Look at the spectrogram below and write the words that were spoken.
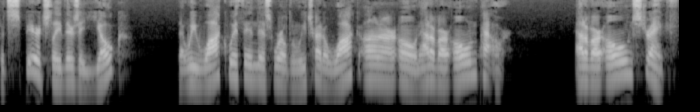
but spiritually, there's a yoke that we walk with in this world when we try to walk on our own, out of our own power, out of our own strength.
